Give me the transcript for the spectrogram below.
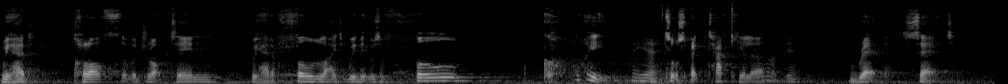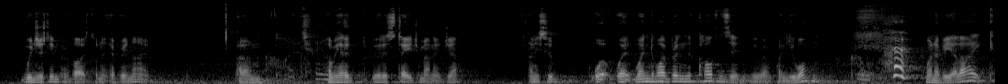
we had cloths that were dropped in. We had a full light. It was a full, quite Yeah, yeah. sort of spectacular It was, yeah. Rep set. We just improvised on it every night. Um, Oh, and we had a, we had a stage manager, and he said, "Wh- wh- "When do I bring the cloths in?" We went, "When you want, whenever you like."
